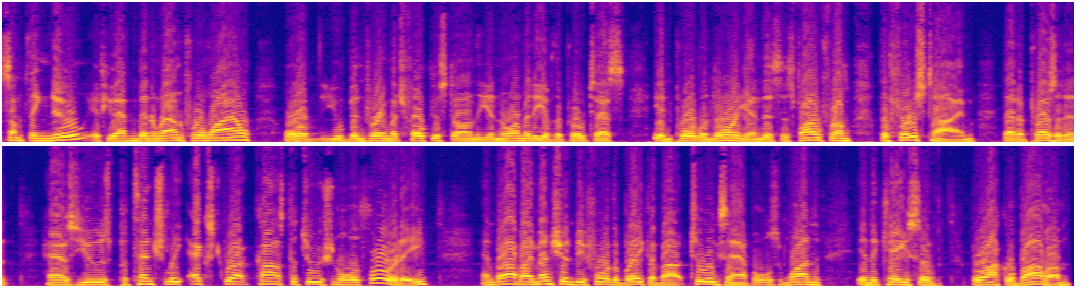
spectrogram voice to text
something new if you haven't been around for a while, or you've been very much focused on the enormity of the protests in Portland, Oregon, this is far from the first time that a president has used potentially extra constitutional authority and Bob, I mentioned before the break about two examples. One in the case of Barack Obama,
